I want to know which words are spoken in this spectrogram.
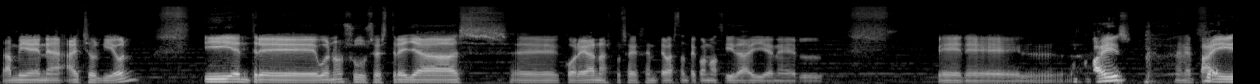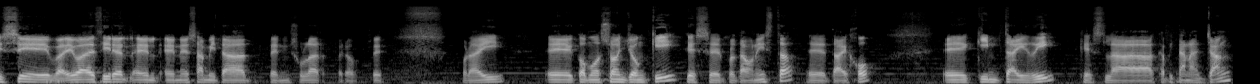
también ha hecho el guion. Y entre, bueno, sus estrellas eh, coreanas, pues hay gente bastante conocida ahí en el... En el país. En el país, sí, iba a decir en, en, en esa mitad peninsular, pero sí. Por ahí, eh, como Son Jong-ki, que es el protagonista, eh, Taeho, eh, Kim Tae-ri, que es la capitana Jang,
